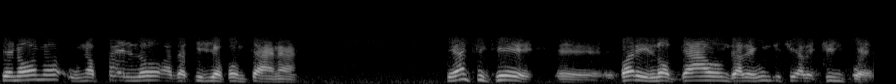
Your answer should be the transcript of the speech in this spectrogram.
se non un appello ad Attilio Fontana, che anziché eh, fare il lockdown dalle 11 alle 5,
